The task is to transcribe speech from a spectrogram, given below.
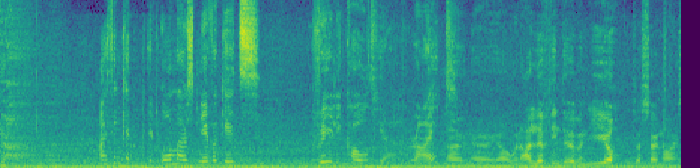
Yeah. I think it, it almost never gets really cold here, right? Oh no, yeah. When I lived in Durban, yeah, it was so nice.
